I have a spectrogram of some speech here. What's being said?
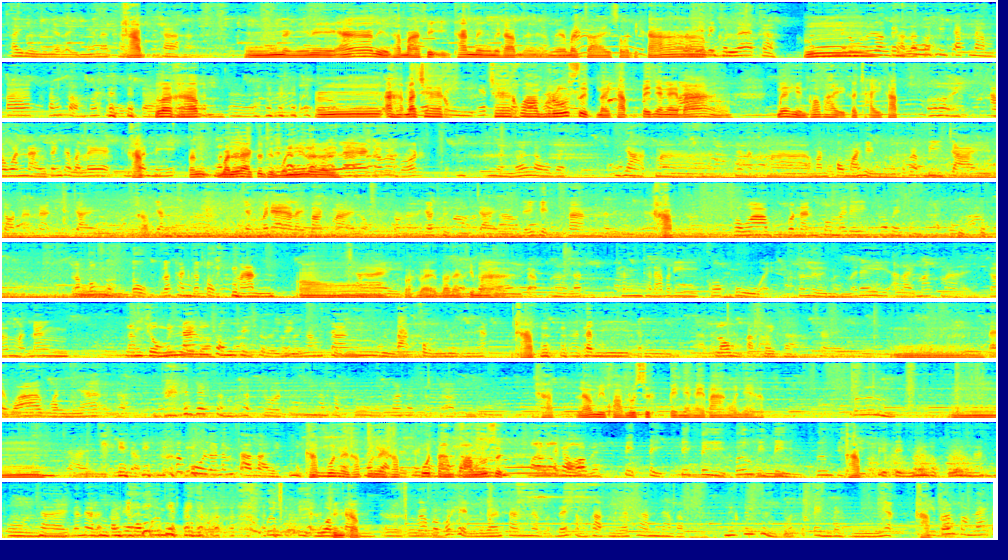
ใช่เลยอะไรเงี้ยนะคะครับค่ะค่ะอืมอย่างนี้นี่เองอ่านี่ธรรมาชิกอีกท่านหนึ่งนะครับเนี่ยแม่มาใจสวัสดีครัคนนี้บเป็นคนแรกค่ะอืมไม่รู้เรื่องเป็นค่ะแล้วผู้ก็ที่ชักนำป้าทั้งสองเข้าสู่วงการเหรอครับเอออืมอะมาแชร์แชร์ความรู้สึกหน่อยครับ เป็นยังไงบ้าง เมื่อเห็นพ่อพายเอกชัยครับโอ้ย เอาวันไหนตั้งแต่วันแรกถึงครับวันนี้ตั้งวันแรกจนถึงวันนี้เลย วันแรกก็แบบว่าเหมือนว่าเราแบบอยากมาอยากมา มันพอมาเห็นเราก็แบบดีใจตอนนั้นน่ะดีใจครับ ยังยังไม่ได้อะไรมากมายหรอกตอนนั้นก็คือดีใจได้เห็นท่านอะไรอย่างเงี้ย ครับ เพราะว่าวันนั้นก็ไม่ได้เข้าไปสัมผัสฝนตกแล้วก็ฝนตกแล้วท่านก็ตกมัน อ๋อใช่ ตอนแรกตอนแรกที่มานเลยแบบเออแล้วท่านคณะบดีก็ป่วย ก็เลยเหมือนไม่ได้อะไรมากมาย ก็มานั่งนั่งชมไม่ใช่นั่งเหรอชมเฉยๆนี่นั่งตั้งตากฝนอยู่ตรงเนี้ยครับเออแต่มีแต่มีอะไรล่มประหลาใช่ดค่ะใช่อืมแต่ว่าวันเนี้ยครับได้สัมผัสตัวท่านนะครับผู้ว่าท่านอาจารย์ครับ แล้วมีความรู้สึกเป็นยังไงบ้างวันนี้ครับปลื้มอืมปลื้มใจ ที่แบบ พูดแล้วน้ำตาไหลครับพูดเลยครับพูดเลยครับ พูดตามความรู้สึกมาลองบอกเลยปิติปิติปลื้มปิติปลื้มปิติครับ ปิตินิ่งกับปลื้มนะใช่ก็นั่นแหละเขาเรียกว่าปลื้มปิติปลื้มปิติรวมถึงกักับนเออแบบว่าก็เห็นเนื้อท่านน่ะแบบได้สัมผัสเนื้อท่านเนี่ยแบบนึกไม่ถึงว่าจะเป็นแบบนี้อะครับ ก็ตอนแรกก็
